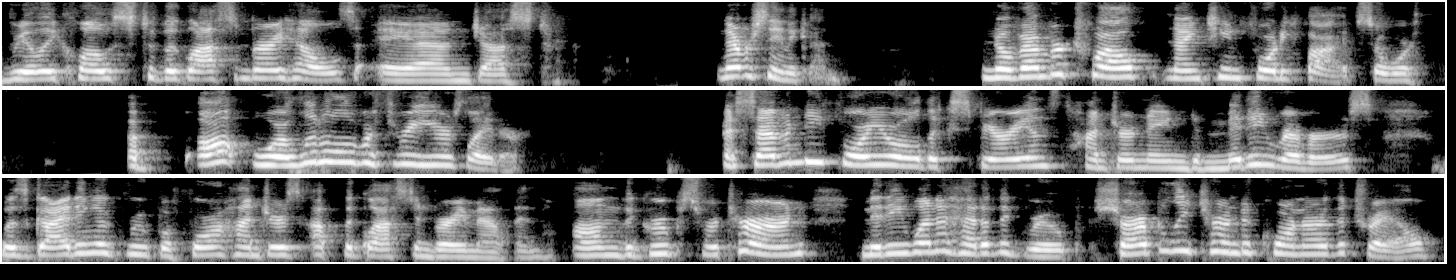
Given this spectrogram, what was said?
really close to the Glastonbury Hills, and just never seen again. November 12th, 1945. So we're a, we're a little over three years later. A 74 year old experienced hunter named Middie Rivers was guiding a group of four hunters up the Glastonbury Mountain. On the group's return, Middie went ahead of the group, sharply turned a corner of the trail,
